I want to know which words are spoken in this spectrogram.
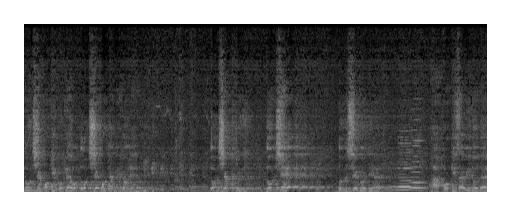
दोनशे कोटी कुठल्या हो? दोनशे कोट्या पेटवलेल्या होत्या दोनशे कोटी. दोनशे? दोनशे कोटी आहे हा कोटीचा विनोद आहे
